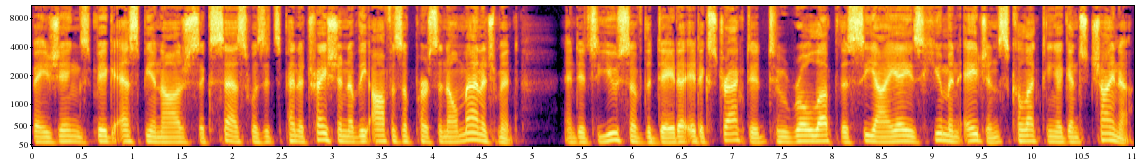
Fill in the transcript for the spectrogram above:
Beijing's big espionage success was its penetration of the Office of Personnel Management and its use of the data it extracted to roll up the CIA's human agents collecting against China.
